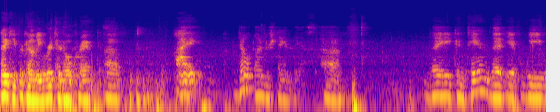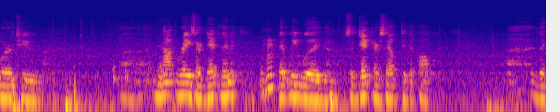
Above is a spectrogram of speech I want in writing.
Thank you for coming, Richard Holcraft. Uh, I don't understand this. Uh, they contend that if we were to uh, not raise our debt limit, Mhm. that we would subject ourselves to default. Uh, The,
